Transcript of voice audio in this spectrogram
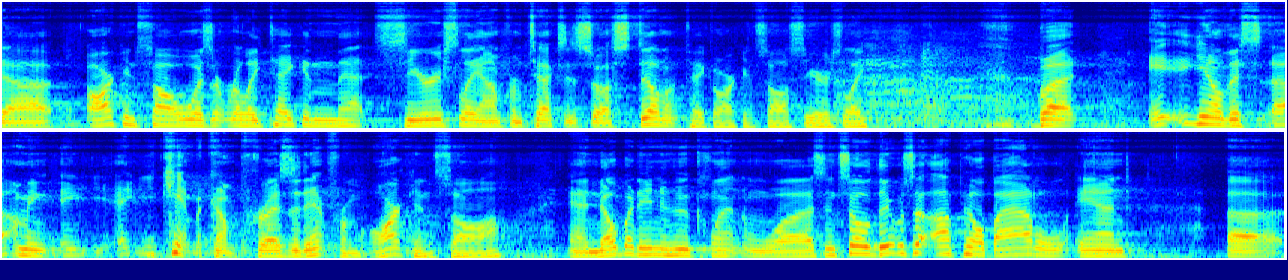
uh, Arkansas wasn't really taken that seriously. I'm from Texas, so I still don't take Arkansas seriously. but you know, this. Uh, I mean, you can't become president from Arkansas, and nobody knew who Clinton was, and so there was an uphill battle. And uh,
